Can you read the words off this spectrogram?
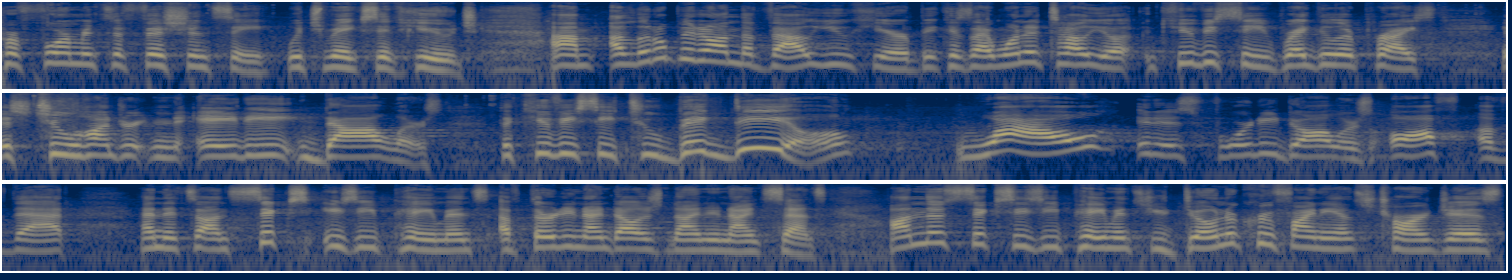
performance efficiency, which makes it huge. Um, a little bit on the value here because I want to tell you, QVC regular price is $280. The QVC 2 big deal, wow, it is $40 off of that. And it's on six easy payments of $39.99. On those six easy payments, you don't accrue finance charges.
